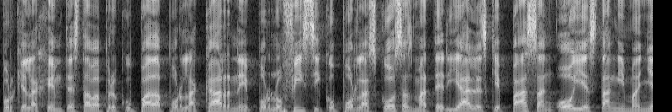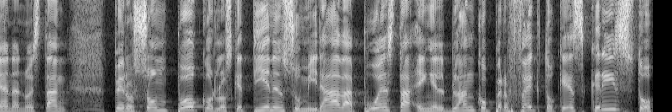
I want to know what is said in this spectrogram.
Porque la gente estaba preocupada por la carne, por lo físico, por las cosas materiales que pasan, hoy están y mañana no están. Pero son pocos los que tienen su mirada puesta en el blanco perfecto que es Cristo.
